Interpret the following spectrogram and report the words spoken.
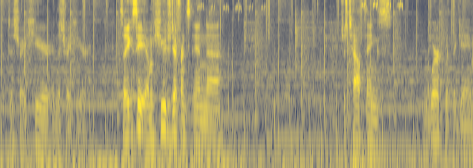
Put this right here and this right here. So you can see a huge difference in uh, just how things work with the game.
